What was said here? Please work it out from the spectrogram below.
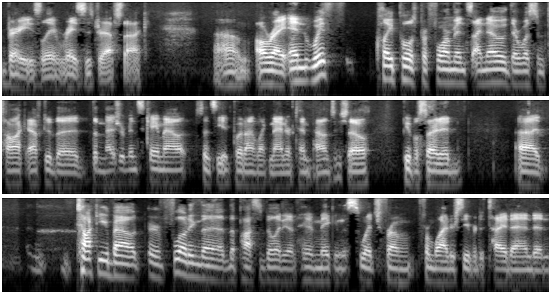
very easily raise his draft stock. Um, all right, and with Claypool's performance, I know there was some talk after the the measurements came out since he had put on like nine or ten pounds or so. People started uh, talking about or floating the the possibility of him making the switch from from wide receiver to tight end and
